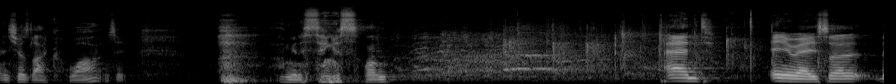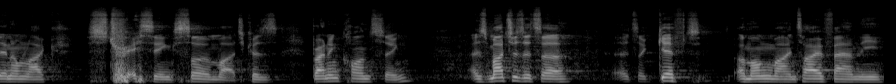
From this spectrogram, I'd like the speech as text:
And she was like, What? I said, I'm going to sing a song. And anyway, so then I'm like stressing so much because Brandon can't sing. As much as it's a, it's a gift among my entire family,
